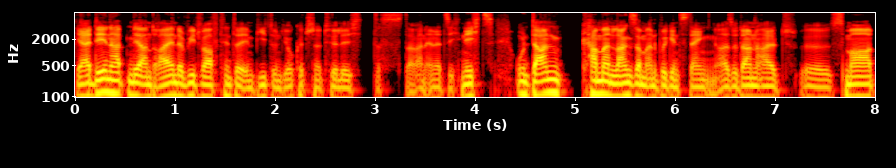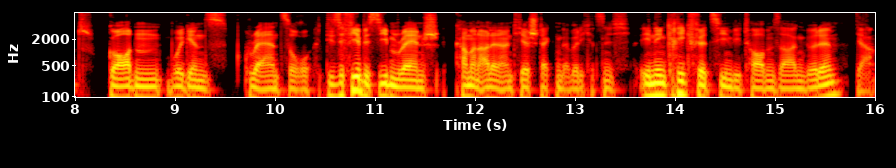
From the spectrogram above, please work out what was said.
Ja, den hatten wir an drei in der Redraft hinter Embiid und Jokic natürlich. Das, daran ändert sich nichts. Und dann kann man langsam an Wiggins denken. Also dann halt äh, Smart, Gordon, Wiggins, Grant, so. Diese 4 bis 7 Range kann man alle in ein Tier stecken. Da würde ich jetzt nicht in den Krieg für ziehen, wie Torben sagen würde. Ja.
